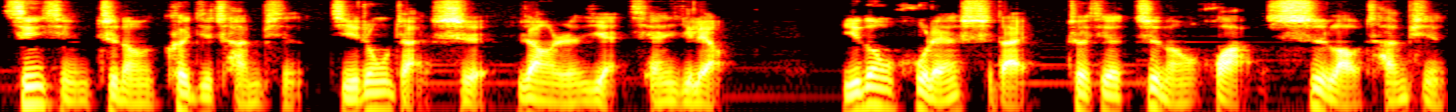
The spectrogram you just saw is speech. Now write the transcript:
新型智能科技产品集中展示，让人眼前一亮。移动互联时代，这些智能化适老产品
